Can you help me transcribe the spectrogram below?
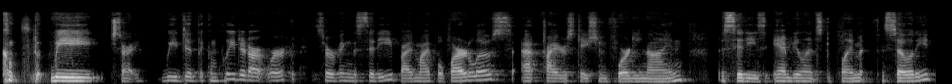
com- we, sorry, we did the completed artwork Serving the City by Michael Bartalos at Fire Station 49, the city's ambulance deployment facility.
